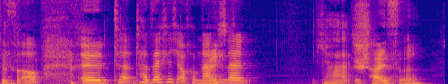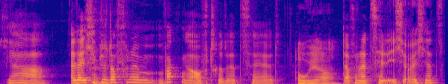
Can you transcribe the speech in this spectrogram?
das auch. Äh, ta tatsächlich auch im Nachhinein. Ja, ich, Scheiße? ja. Alter, ich habe dir doch von dem Wacken-Auftritt erzählt. Oh ja. Davon erzähle ich euch jetzt.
